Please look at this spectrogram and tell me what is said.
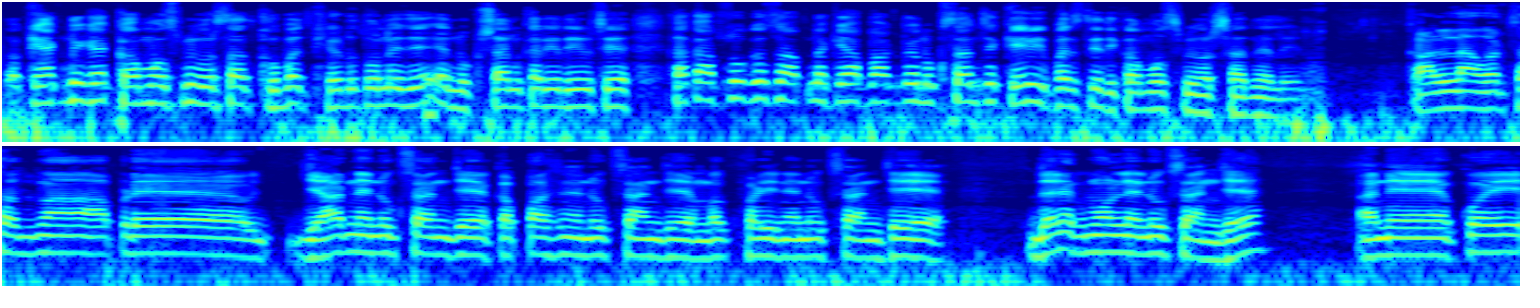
તો ક્યાંક ને ક્યાંક કમોસમી વરસાદ ખૂબ જ ખેડૂતોને જે નુકસાન કરી રહ્યું છે. કાકા, આપ શું કહેશો? આપના કયા પાકને નુકસાન છે? કેવી પરિસ્થિતિ કમોસમી વરસાદને લઈને? કાલના વરસાદમાં આપણે ઝાડને નુકસાન છે, કપાસને નુકસાન છે, મગફળીને નુકસાન છે, દરેક મોલને નુકસાન છે. અને કોઈ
